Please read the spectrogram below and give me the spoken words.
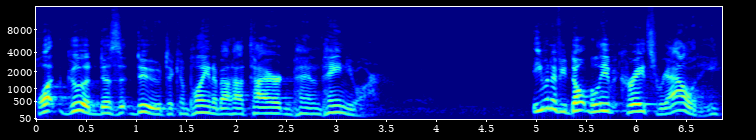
What good does it do to complain about how tired and in pain you are? Even if you don't believe it creates reality,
